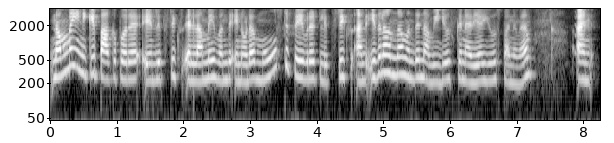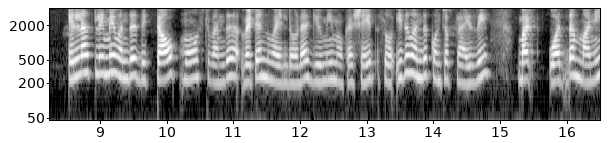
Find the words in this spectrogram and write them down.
நம்ம இன்றைக்கி பார்க்க போகிற லிப்ஸ்டிக்ஸ் எல்லாமே வந்து என்னோட மோஸ்ட் ஃபேவரட் லிப்ஸ்டிக்ஸ் அண்ட் இதெல்லாம் தான் வந்து நான் வீடியோஸ்க்கு நிறையா யூஸ் பண்ணுவேன். அண்ட் எல்லாத்துலேயுமே வந்து தி டாப் மோஸ்ட் வந்து வெட் அண்ட் வைல்டோட கிவ்மி மொக்க ஷேட் ஸோ இது வந்து கொஞ்சம் pricey but worth the money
